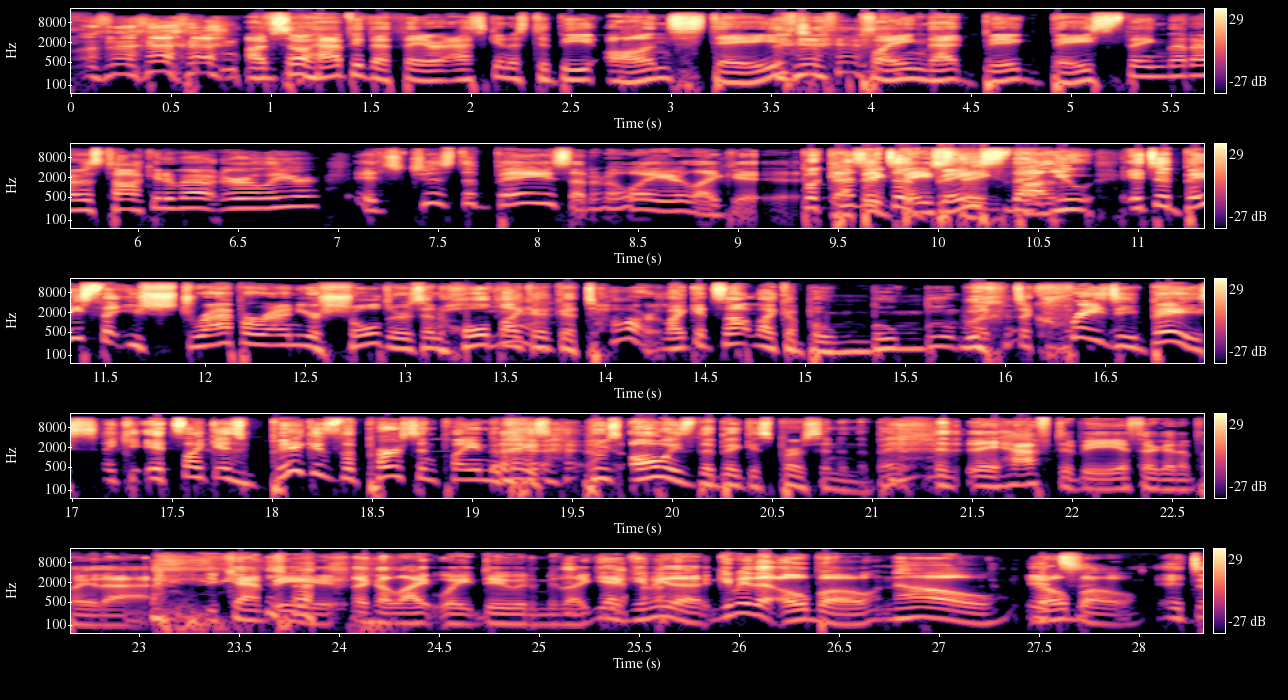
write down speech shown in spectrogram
I'm so happy that they are asking us to be on stage playing that big bass thing that I was talking about earlier. it's just a bass. I don't know why you're like uh, Because it's a bass thing. that you it's a bass that you strap around your shoulders and hold like a guitar. Like it's not like a boom boom boom. Like it's a crazy bass. Like it's like as big as the person playing the bass, who's always the biggest person in the band. They have to be if they're gonna play that. You can't be like a lightweight dude and be like, "Yeah, give me the give me the oboe." No, no It's, oboe. It's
